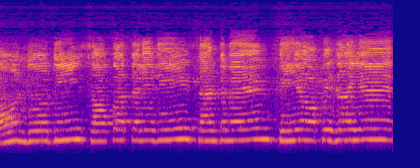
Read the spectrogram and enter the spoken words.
ऑन ड्यूटी शौकत अली जी सेंटमेंट पी ऑफ़िस जाइए।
